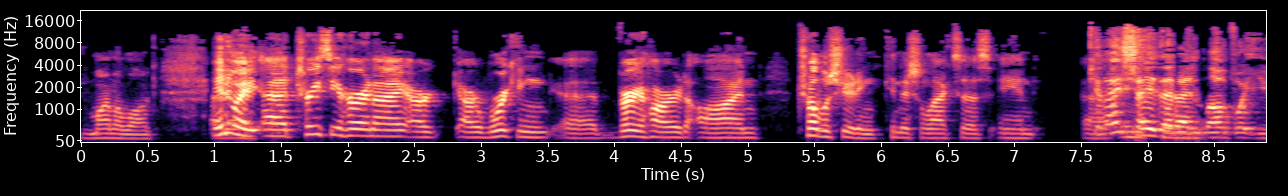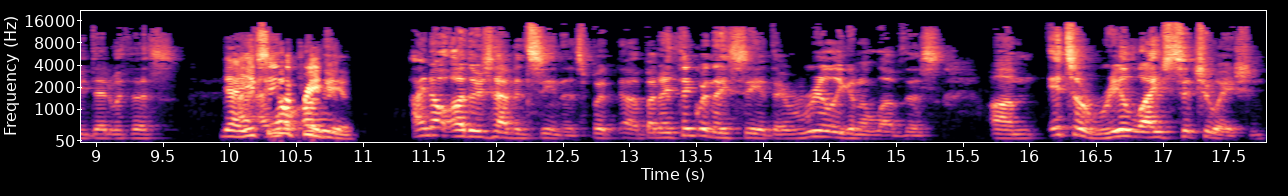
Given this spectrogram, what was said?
monologue. Anyway, uh, Tracy, her, and I are are working uh, very hard on troubleshooting conditional access. And uh, can I say that I love what you did with this? Yeah, you've I, seen I the preview. I know others haven't seen this, but uh, but I think when they see it, they're really going to love this. Um, it's a real life situation,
